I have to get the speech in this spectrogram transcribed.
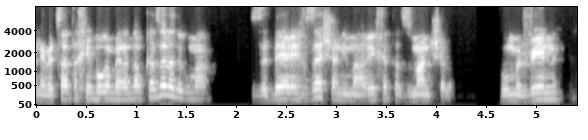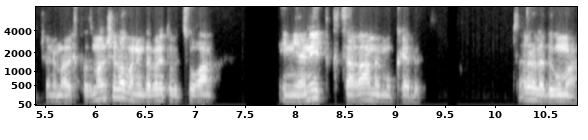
אני מבצע את החיבור עם בן אדם כזה לדוגמה, זה דרך זה שאני מעריך את הזמן שלו, והוא מבין שאני מעריך את הזמן שלו ואני מדבר איתו בצורה עניינית, קצרה, ממוקדת. בסדר, לדוגמה,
